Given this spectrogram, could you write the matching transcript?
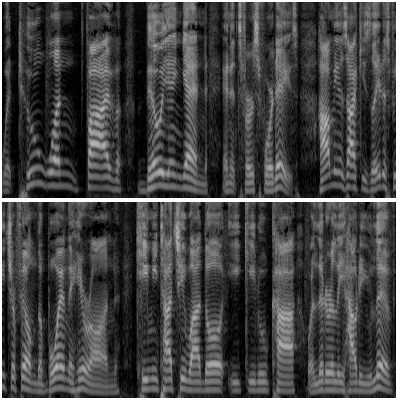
with 215 billion yen in its first four days. Hayao Miyazaki's latest feature film, The Boy and the Heron, Kimitachi Wado Ikiru Ka, or literally How Do You Live,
